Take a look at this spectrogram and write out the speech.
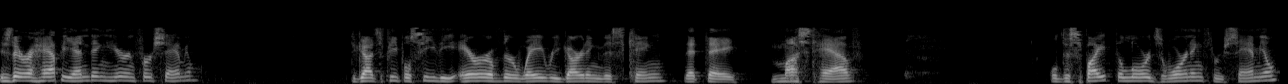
Is there a happy ending here in 1 Samuel? Do God's people see the error of their way regarding this king that they must have? Well, despite the Lord's warning through Samuel,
